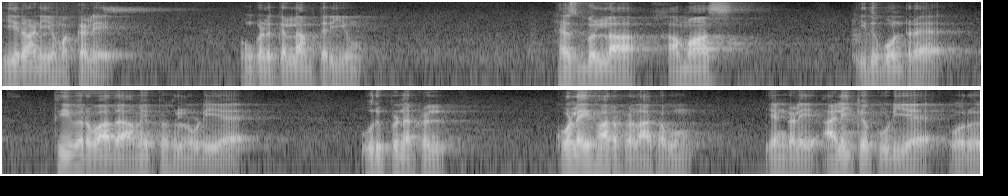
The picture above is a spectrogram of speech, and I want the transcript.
ஈரானிய மக்களே உங்களுக்கெல்லாம் தெரியும் ஹஸ்புல்லா ஹமாஸ் இது போன்ற தீவிரவாத அமைப்புகளுடைய உறுப்பினர்கள் கொலைகாரர்களாகவும் எங்களை அழிக்கக்கூடிய ஒரு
